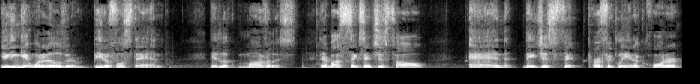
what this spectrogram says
You can get one of those with a beautiful stand. They look marvelous. They're about six inches tall and they just fit perfectly in a corner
